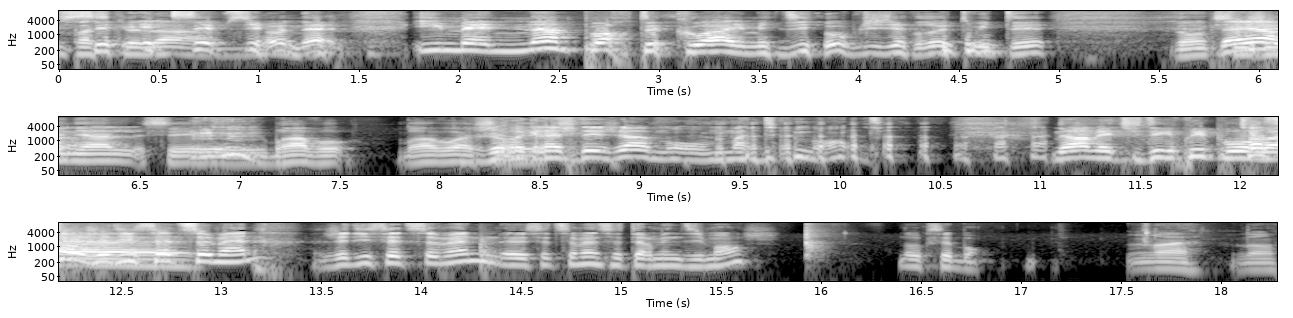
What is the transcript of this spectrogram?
C'est là- exceptionnel. Il met n'importe quoi. Il me dit obligé de retweeter. Donc c'est génial. C'est bravo. Bravo Je regrette déjà mon, ma demande. Non, mais tu t'es pris De pour. toute façon, j'ai dit euh, cette semaine. J'ai dit cette semaine. et cette semaine se termine dimanche. Donc c'est bon. Ouais, bon.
